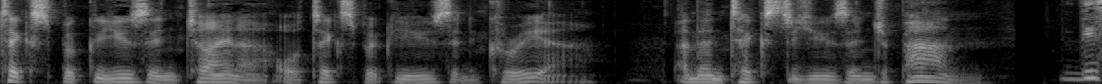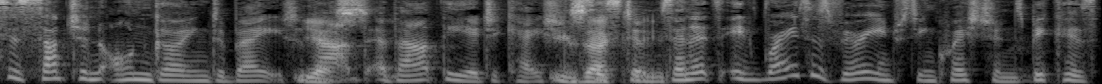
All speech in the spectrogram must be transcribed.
textbook use in China or textbook use in Korea, and then text use in Japan. This is such an ongoing debate about, Yes. about the education Exactly. systems, and it, it raises very interesting questions because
